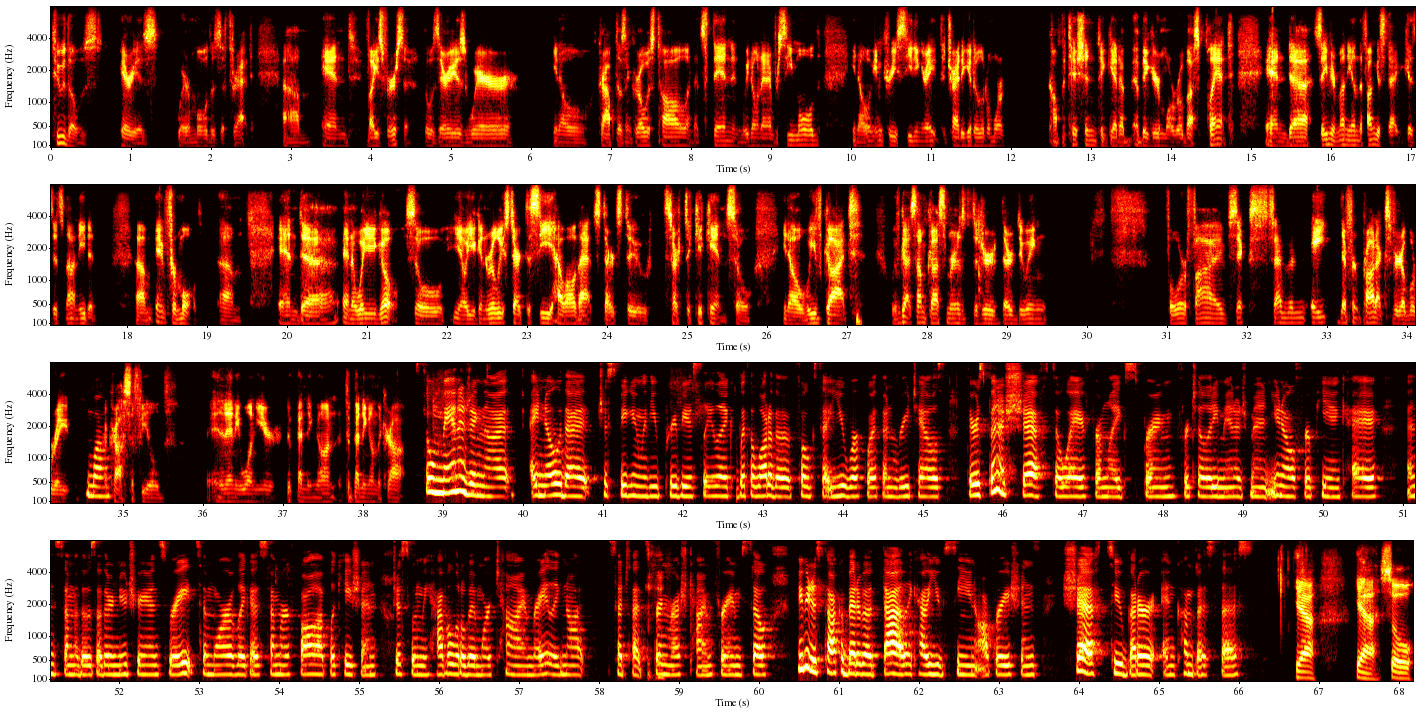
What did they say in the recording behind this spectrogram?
to those areas where mold is a threat um, and vice versa those areas where you know crop doesn't grow as tall and it's thin and we don't ever see mold you know increase seeding rate to try to get a little more competition to get a, a bigger more robust plant and uh, save your money on the fungicide because it's not needed um, and for mold um, and uh, and away you go so you know you can really start to see how all that starts to starts to kick in so you know we've got we've got some customers that are they're doing four five six seven eight different products variable rate wow. across the field in any one year, depending on depending on the crop. So managing that, I know that just speaking with you previously, like with a lot of the folks that you work with in retails, there's been a shift away from like spring fertility management, you know, for P and K and some of those other nutrients, right, to more of like a summer fall application, just when we have a little bit more time, right? Like not such that mm-hmm. spring rush time frame. So maybe just talk a bit about that, like how you've seen operations shift to better encompass this. Yeah, yeah. So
